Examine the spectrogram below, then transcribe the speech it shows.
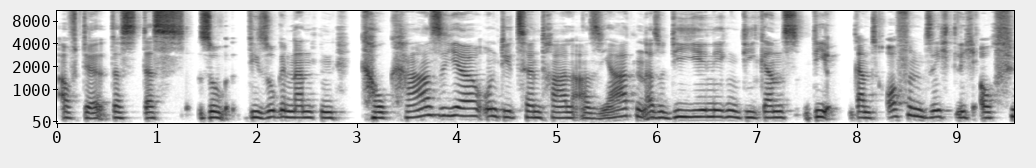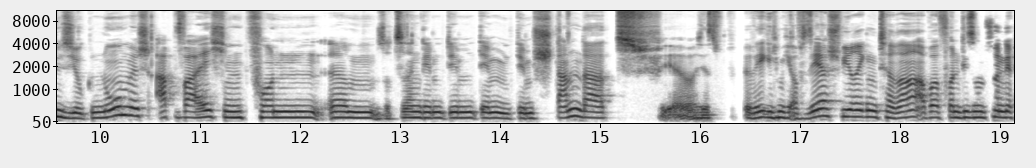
auf der, dass, dass so die sogenannten Kaukasier und die Zentralasiaten, also diejenigen, die ganz, die ganz offensichtlich auch physiognomisch abweichen von ähm, sozusagen dem, dem, dem, dem Standard, jetzt bewege ich mich auf sehr schwierigen Terrain, aber von diesem, von dem,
